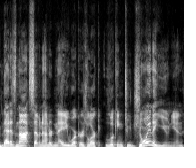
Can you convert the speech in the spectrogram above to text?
that is not 780 workers lurk, looking to join a union,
